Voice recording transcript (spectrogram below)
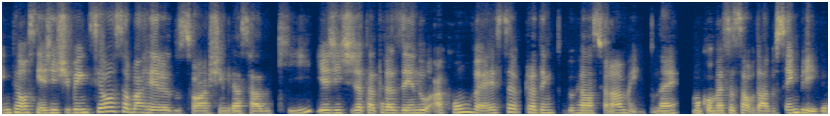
Então assim, a gente venceu essa barreira do só acho engraçado que e a gente já tá trazendo a conversa para dentro do relacionamento, né? Uma conversa saudável sem briga.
